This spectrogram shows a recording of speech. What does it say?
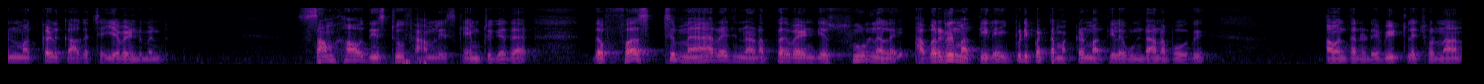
என் மக்களுக்காக செய்ய வேண்டும் என்று. Somehow these two families came together the first marriage நடத்த வேண்டிய சூழ்நிலை அவர்கள் மத்தியிலே இப்படிப்பட்ட மக்கள் மத்தியிலே உண்டான போது அவன் தன்னுடைய வீட்டில் சொன்னான்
